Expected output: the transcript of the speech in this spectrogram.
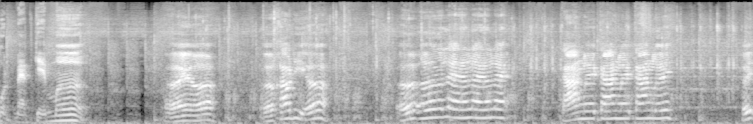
กดแบบเกมเมอร์เฮ้ยเออ เออเข้าดิเออ เออเออนั่นแหละนั่นแหละนั่นแหละ กลางเลยกลางเลยกลางเลย เฮ้ย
